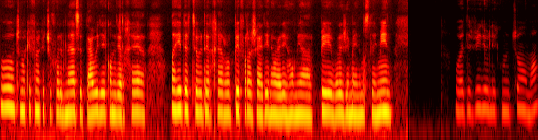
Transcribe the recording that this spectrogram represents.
وأنتم كيف ما كتشوفوا البنات الدعوه ديالكم ديال الخير. الله يدير التو ديال الخير ربي يفرج علينا وعليهم يا ربي وعلى جميع المسلمين. وهذا الفيديو اللي لكم نتوما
